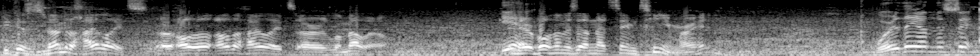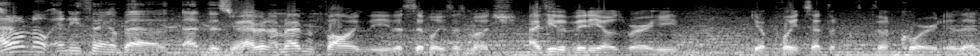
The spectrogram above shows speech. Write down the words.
because none of the highlights, are, all, all the highlights are LaMelo. And yeah. they're both on, this, on that same team, right? Were they on the same? I don't know anything about at this. Yeah, I haven't, I haven't been following the, the siblings as much. I see the videos where he, you know, points at the, the court and then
